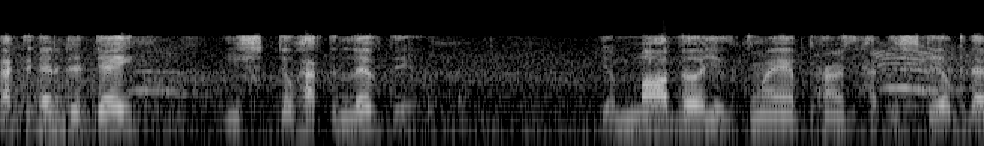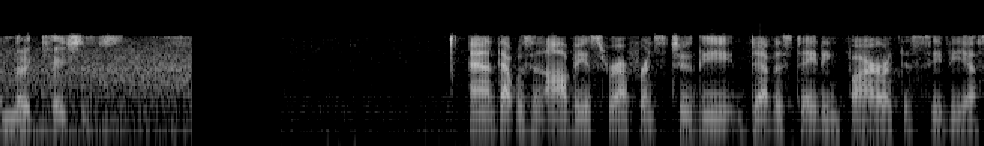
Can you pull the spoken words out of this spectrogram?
At the end of the day, you still have to live there. Your mother, your grandparents have to still get that medications. And that was an obvious reference to the devastating fire at the CVS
